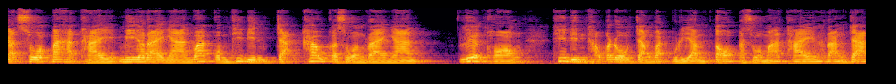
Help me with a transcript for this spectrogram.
กระทรวงมหาดไทยมีรายงานว่ากรมที่ดินจะเข้ากระทรวงรายงานเรื่องของที่ดินเขากระโดงจังหวัดบุรีรัมย์ต่อกระทรวงมหาดไทย หลังจาก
